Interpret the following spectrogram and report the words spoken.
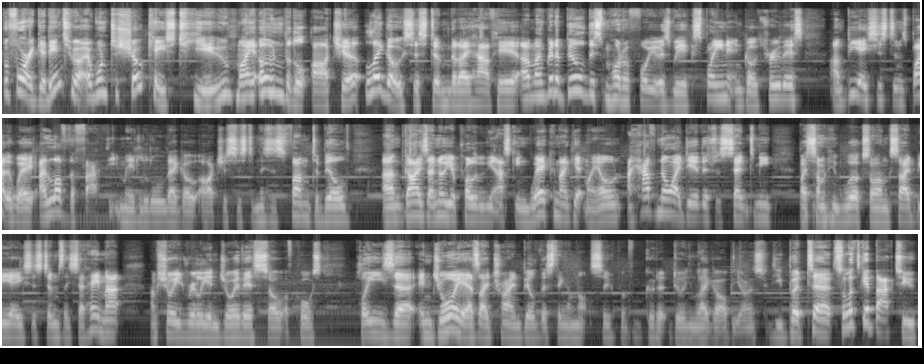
before I get into it, I want to showcase to you my own little Archer Lego system that I have here. Um, I'm going to build this model for you as we explain it and go through this. Um, BAE Systems, by the way, I love the fact that you made a little Lego Archer system. This is fun to build. Um, guys, I know you're probably asking, where can I get my own? I have no idea. This was sent to me by someone who works alongside BA Systems. They said, hey, Matt, I'm sure you'd really enjoy this. So, of course, please uh, enjoy as I try and build this thing. I'm not super good at doing Lego, I'll be honest with you. But uh, so let's get back to, you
